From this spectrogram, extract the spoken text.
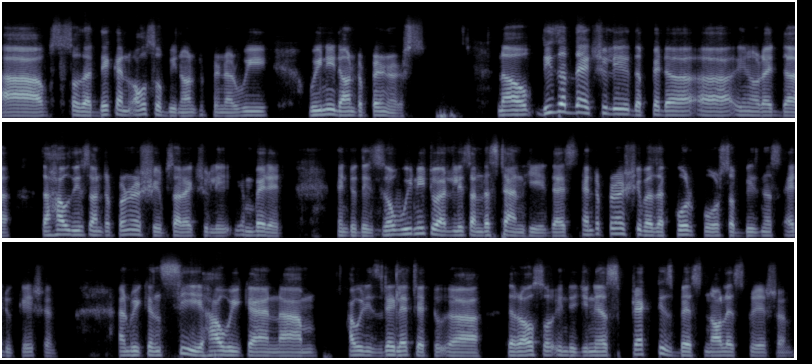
uh, so that they can also be an entrepreneur. We we need entrepreneurs. Now these are the actually the peda, uh, you know, right the the how these entrepreneurships are actually embedded into this. So we need to at least understand here that entrepreneurship as a core course of business education, and we can see how we can um, how it is related to. Uh, there are also indigenous practice-based knowledge creation.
